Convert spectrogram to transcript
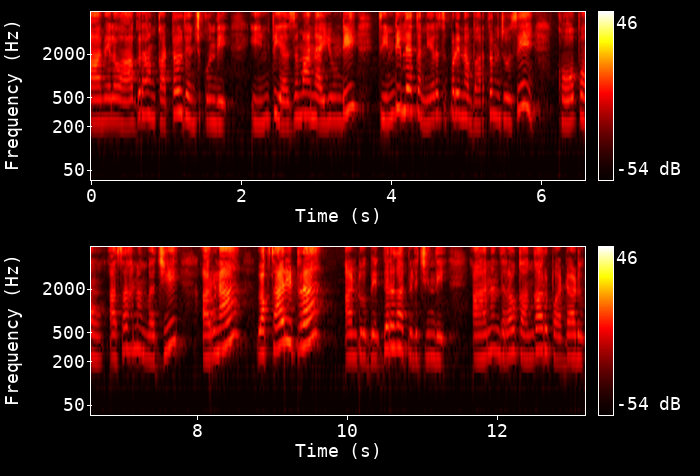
ఆమెలో ఆగ్రహం కట్టలు తెంచుకుంది. ఇంటి యజమాని అయ్యుండి తిండి లేక నీరసపడిన భర్తను చూసి కోపం అసహనం వచ్చి అరుణ ఒకసారి ఇట్రా అంటూ బిగ్గరగా పిలిచింది. ఆనందరావు కంగారు పడ్డాడు.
